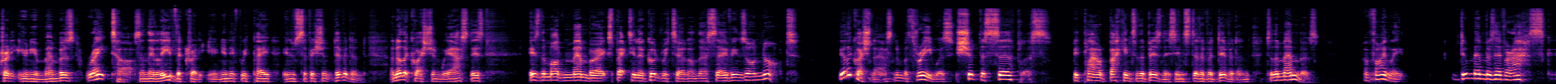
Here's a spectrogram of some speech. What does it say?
credit union members rate tarts and they leave the credit union if we pay insufficient dividend? Another question we asked is, is the modern member expecting a good return on their savings or not? The other question I asked, number three, was should the surplus be ploughed back into the business instead of a dividend to the members? And finally, do members ever ask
